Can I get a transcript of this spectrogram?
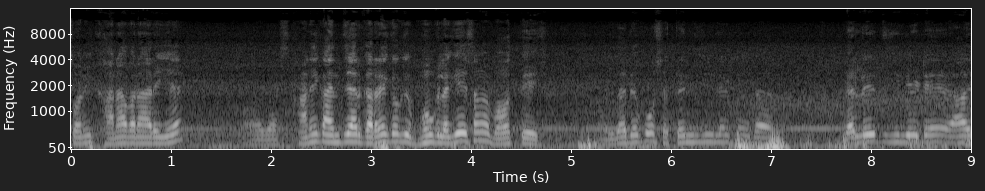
सोनी खाना बना रही है। और बस खाने का इंतज़ार कर रहे हैं, क्योंकि भूख लगी है इस समय बहुत तेज। और इधर देखो, सत्येंद्र जी लेट है इधर। ललित जी लेट है आज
